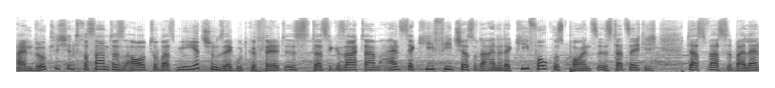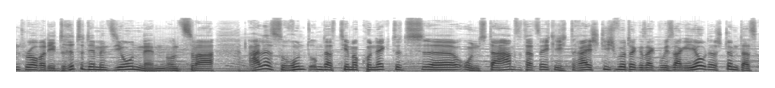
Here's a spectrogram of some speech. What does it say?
ein wirklich interessantes Auto, was mir jetzt schon sehr gut gefällt, ist, dass sie gesagt haben, eins der Key Features oder einer der Key Focus Points ist tatsächlich das, was sie bei Land Rover die dritte Dimension nennen. Und zwar alles rund um das Thema Connected. Äh, und da haben sie tatsächlich drei Stichwörter gesagt, wo ich sage, jo, das stimmt. Das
